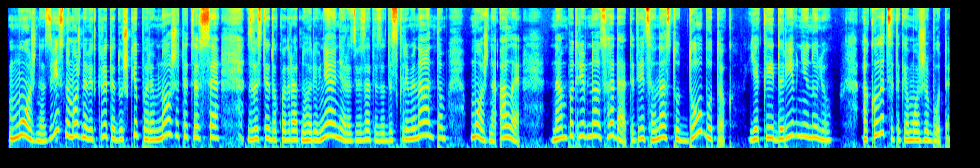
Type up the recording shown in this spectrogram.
можна, звісно, можна відкрити дужки, перемножити це все, звести до квадратного рівняння, розв'язати за дискримінантом. Можна, але нам потрібно згадати. Дивіться, у нас тут добуток, який дорівнює нулю. А коли це таке може бути?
